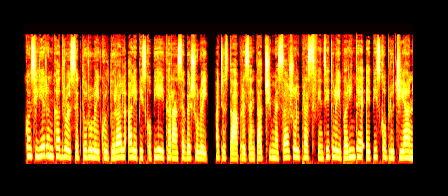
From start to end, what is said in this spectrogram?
consilier în cadrul sectorului cultural al Episcopiei Caransebeșului. Acesta a prezentat și mesajul preasfințitului părinte episcop Lucian.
